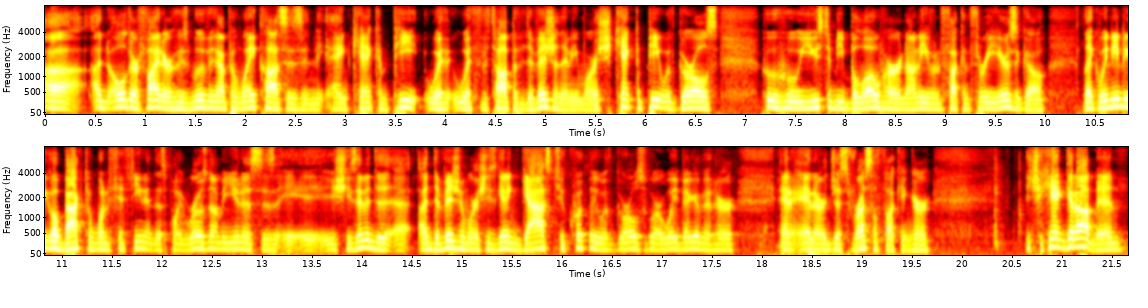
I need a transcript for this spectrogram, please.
uh, an older fighter who's moving up in weight classes and, and can't compete with, with the top of the division anymore. She can't compete with girls who, who used to be below her not even fucking three years ago. Like we need to go back to 115 at this point. Rose Namajunas is she's in a, a division where she's getting gassed too quickly with girls who are way bigger than her and, and are just wrestle fucking her. She can't get up, man.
